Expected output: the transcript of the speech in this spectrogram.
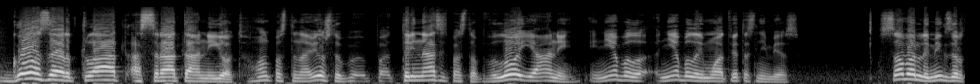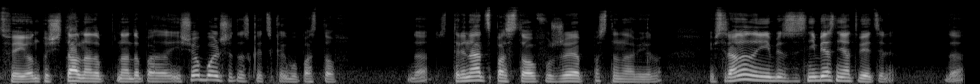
Гозер тлат асрата аниот. Он постановил, что 13 постов. Вло и ани. И не было, не было ему ответа с небес. Совар ли мигзартфей. Он посчитал, надо, надо еще больше, так сказать, как бы постов. Да? То есть 13 постов уже постановил. И все равно на небес, с небес не ответили. Да?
